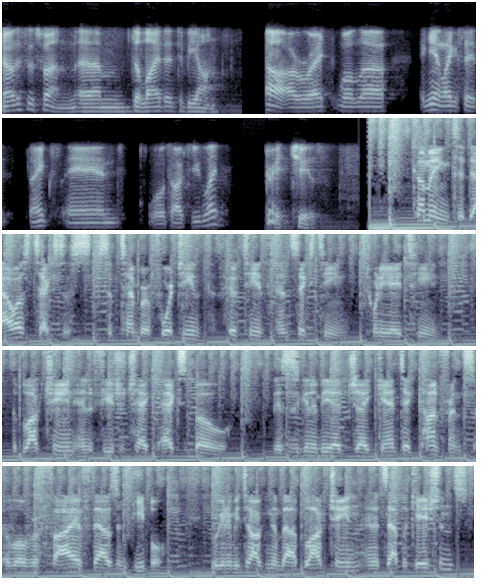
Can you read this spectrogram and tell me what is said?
No, this is fun. Um, delighted to be on. Oh, all right. Well, uh, again, like I said, thanks, and we'll talk to you later. Great. Cheers. Coming to Dallas, Texas, September 14th, 15th, and 16th, 2018, the Blockchain and Future Tech Expo. This is going to be a gigantic conference of over 5,000 people. We're going to be talking about blockchain and its applications.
